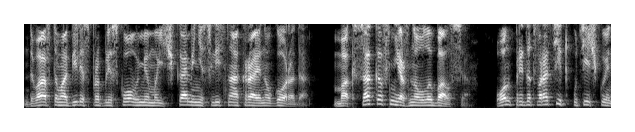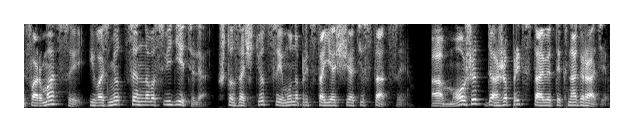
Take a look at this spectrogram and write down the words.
Два автомобиля с проблесковыми маячками неслись на окраину города. Максаков нервно улыбался. Он предотвратит утечку информации и возьмет ценного свидетеля, что зачтется ему на предстоящей аттестации. А может, даже представит и к награде.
